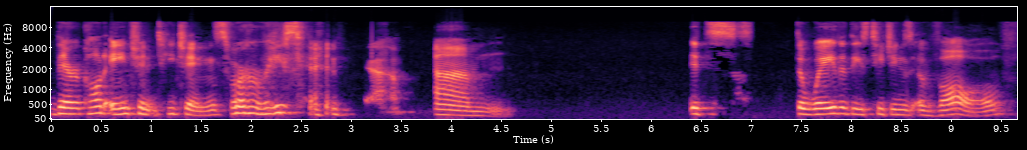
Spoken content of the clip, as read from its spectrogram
they're called ancient teachings for a reason. Yeah. Um it's the way that these teachings evolve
